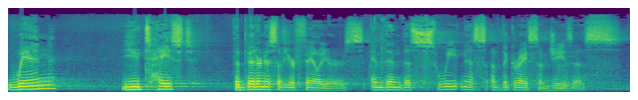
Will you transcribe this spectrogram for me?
When you taste the bitterness of your failures and then the sweetness of the grace of Jesus,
